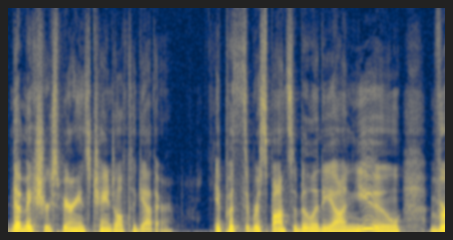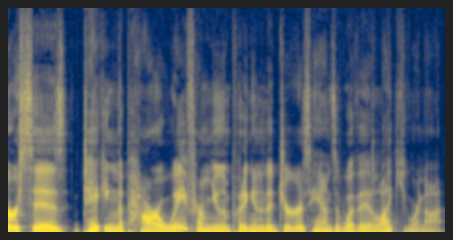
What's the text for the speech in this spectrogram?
That makes your experience change altogether. It puts the responsibility on you versus taking the power away from you and putting it in the jurors' hands of whether they like you or not.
